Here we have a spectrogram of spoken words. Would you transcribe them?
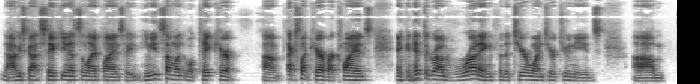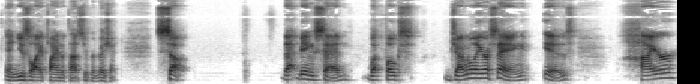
now he's got safety nets and lifelines. So he, he needs someone that will take care of um, excellent care of our clients and can hit the ground running for the tier one, tier two needs um, and use the lifeline without supervision. So that being said, what folks generally are saying is hire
